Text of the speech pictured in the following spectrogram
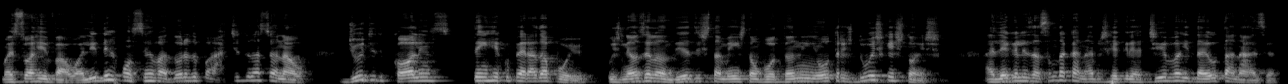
mas sua rival, a líder conservadora do Partido Nacional, Judith Collins, tem recuperado apoio. Os neozelandeses também estão votando em outras duas questões: a legalização da cannabis recreativa e da eutanásia,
